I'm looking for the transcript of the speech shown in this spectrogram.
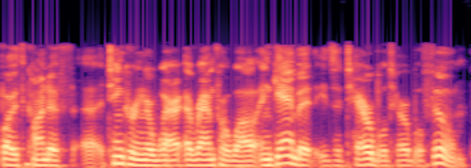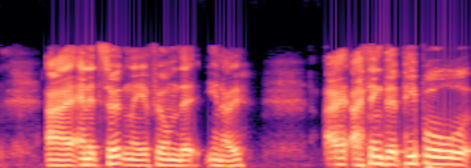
both kind of uh, tinkering around for a while, and Gambit is a terrible, terrible film, uh, and it's certainly a film that you know. I, I think that people,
